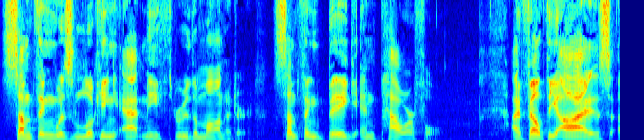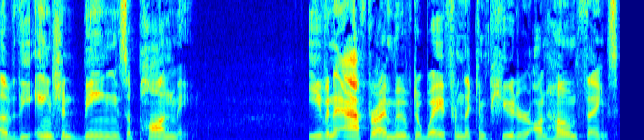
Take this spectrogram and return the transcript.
Something was looking at me through the monitor, something big and powerful. I felt the eyes of the ancient beings upon me. Even after I moved away from the computer on home things,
